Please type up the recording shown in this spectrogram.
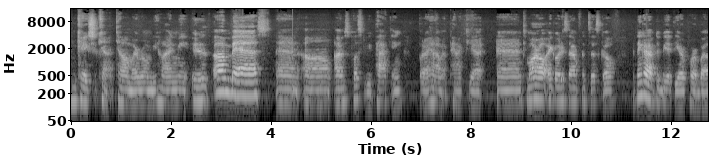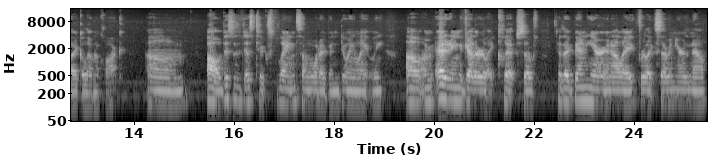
In case you can't tell, my room behind me is a mess, and um, I'm supposed to be packing, but I haven't packed yet. And tomorrow I go to San Francisco. I think I have to be at the airport by like 11 o'clock. Um, oh, this is just to explain some of what I've been doing lately. Um, I'm editing together like clips of because I've been here in LA for like seven years now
